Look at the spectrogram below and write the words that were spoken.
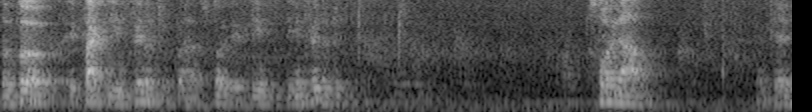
The verb, in fact, the infinitive perhaps, no, the, the, the infinitive, slow down. Okay?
